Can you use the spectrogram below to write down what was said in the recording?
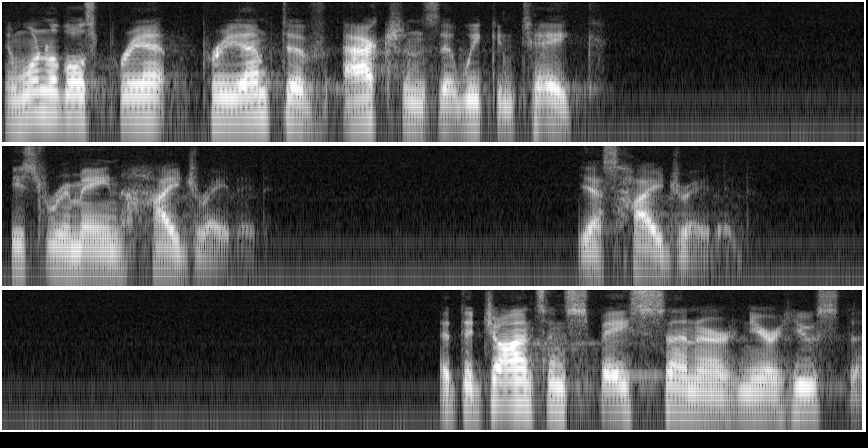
And one of those pre- preemptive actions that we can take is to remain hydrated. Yes, hydrated. At the Johnson Space Center near Houston,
